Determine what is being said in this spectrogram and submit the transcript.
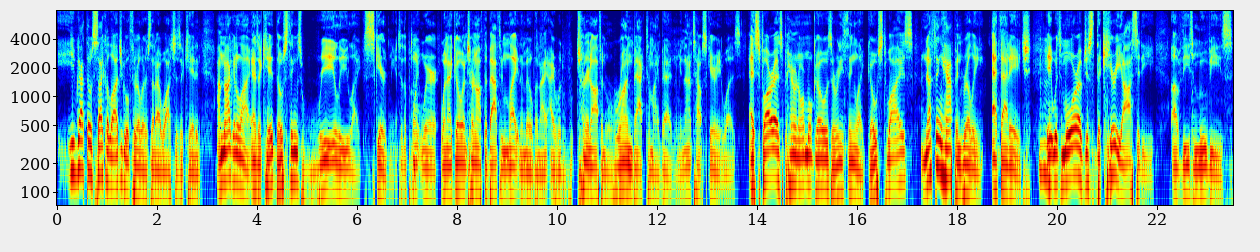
you've got those psychological thrillers that I watched as a kid. And I'm not gonna lie, as a kid, those things really like scared me to the point where when I go and turn off the bathroom light in the middle of the night, I would turn it off and run back to my bed. I mean, that's how scary it was. As far as paranormal goes or anything like ghost wise, nothing happened really at that age. Mm-hmm. It was more of just the curiosity of these movies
